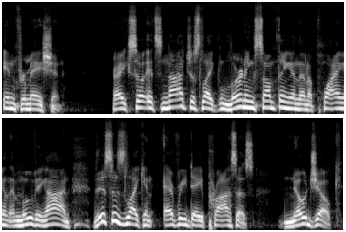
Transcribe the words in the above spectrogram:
information right? So it's not just like learning something and then applying it and moving on. This is like an everyday process. No joke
